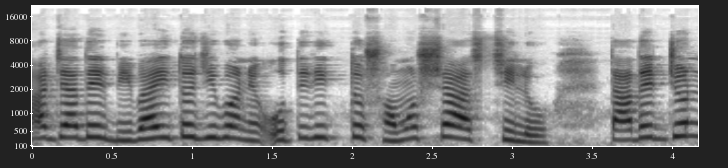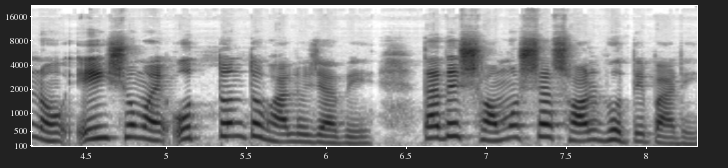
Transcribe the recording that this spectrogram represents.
আর যাদের বিবাহিত জীবনে অতিরিক্ত সমস্যা আসছিল, তাদের জন্য এই সময় অত্যন্ত ভালো যাবে। তাদের সমস্যা সলভ হতে পারে।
